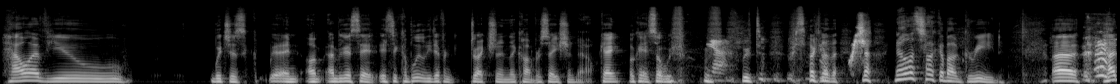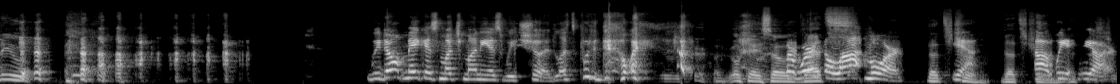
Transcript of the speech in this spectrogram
how have you which is and i'm, I'm going to say it, it's a completely different direction in the conversation now okay? Okay so we've Yeah. we've, we've talked about that. Now, now let's talk about greed. Uh, how do you we don't make as much money as we should. Let's put it that way. Okay so we're worth a lot more That's true. Yeah. That's true. uh, we, we are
